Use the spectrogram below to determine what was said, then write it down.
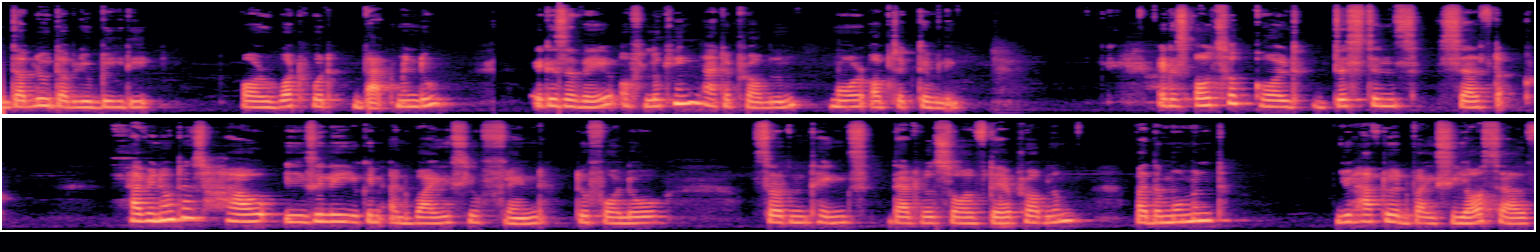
WWBD, or What Would Batman Do? It is a way of looking at a problem more objectively. It is also called distance self talk. Have you noticed how easily you can advise your friend to follow certain things that will solve their problem? But the moment you have to advise yourself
